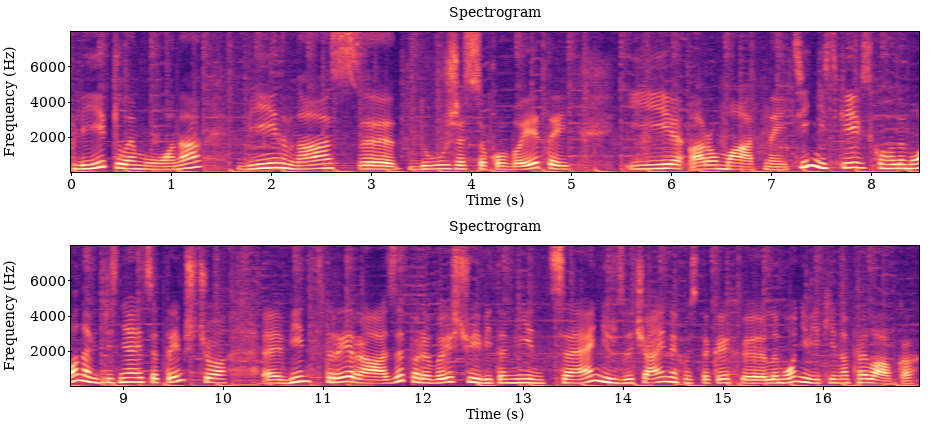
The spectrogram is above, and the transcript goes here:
плід лимона. Він в нас е, дуже соковитий і ароматний. Цінність київського лимона відрізняється тим, що е, він в три рази перевищує вітамін С, ніж звичайних ось таких е, лимонів, які на прилавках.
